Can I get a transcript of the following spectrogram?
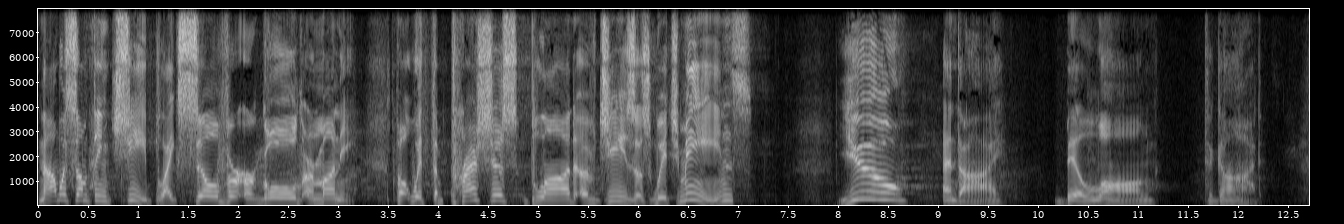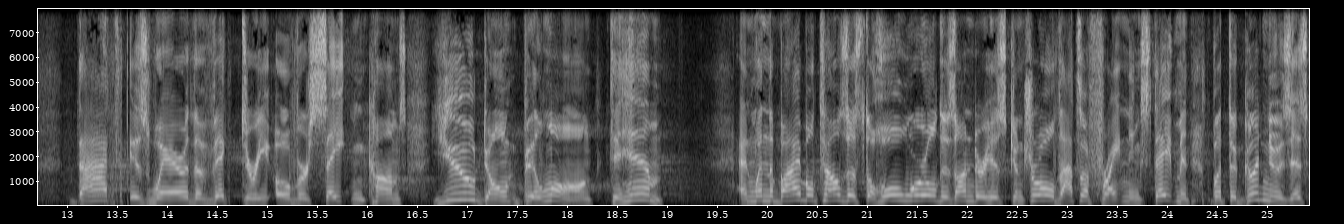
Not with something cheap like silver or gold or money, but with the precious blood of Jesus, which means you and I belong to God. That is where the victory over Satan comes. You don't belong to him. And when the Bible tells us the whole world is under his control, that's a frightening statement. But the good news is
